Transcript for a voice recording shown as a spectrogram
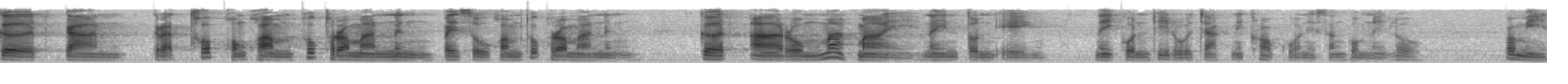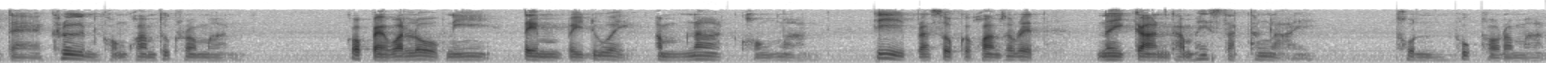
เกิดการ กระทบของความทุกข์ทรมานหนึ่งไปสู่ความทุกข์ทรมานหนึ่ง เกิดอารมณ์มากมายในตนเอง ในคนที่รู้จักในครอบครัวในสังคมในโลก ก็มีแต่คลื่นของความทุกข์ทรมาน ก็แปลว่าโลกนี้เต็มไปด้วยอำนาจของมารที่ประสบกับความสำเร็จในการทำให้สัตว์ทั้งหลาย ทนทุกข์ทรมาน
